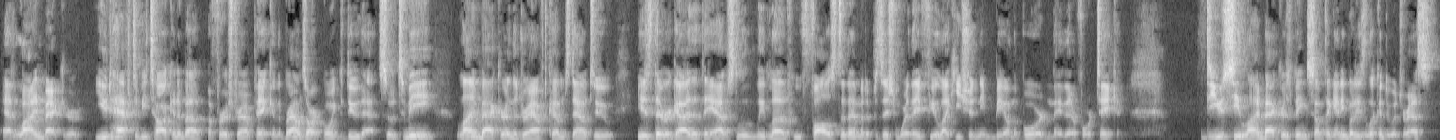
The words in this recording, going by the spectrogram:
at linebacker, you'd have to be talking about a first round pick, and the Browns aren't going to do that. So, to me, linebacker in the draft comes down to is there a guy that they absolutely love who falls to them at a position where they feel like he shouldn't even be on the board and they therefore take him? Do you see linebackers being something anybody's looking to address?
